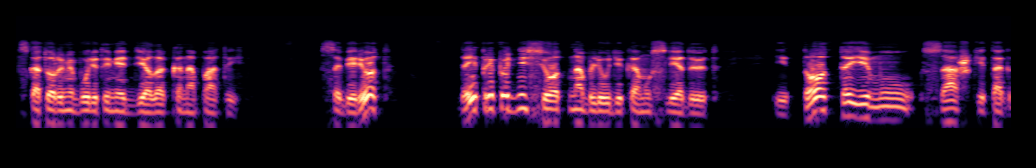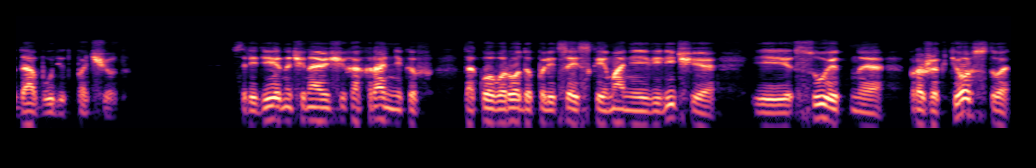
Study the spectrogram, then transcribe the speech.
с которыми будет иметь дело Конопатый. Соберет, да и преподнесет на блюде кому следует, и то-то ему, Сашке, тогда будет почет. Среди начинающих охранников такого рода полицейская мания величия и суетное прожектерство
